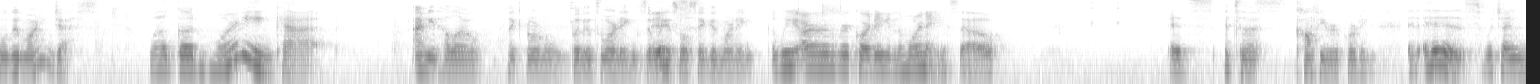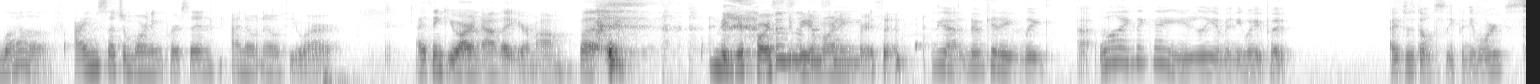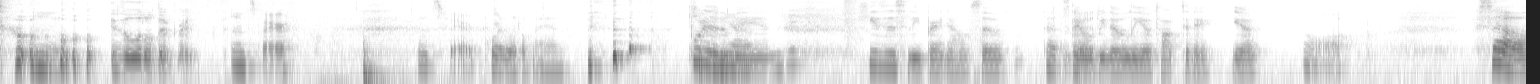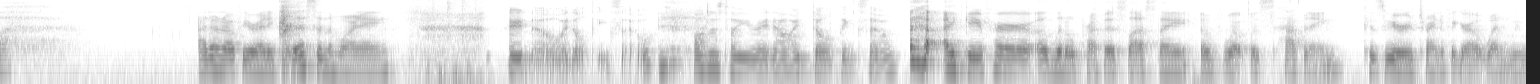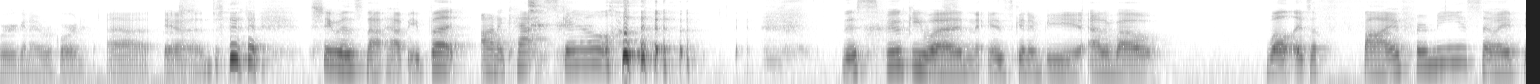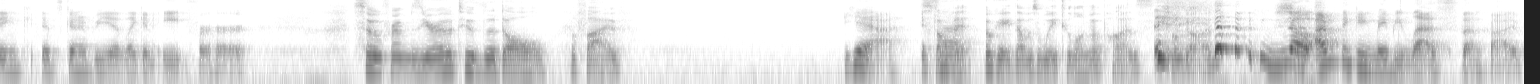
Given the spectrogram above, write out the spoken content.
Well, good morning, Jess. Well, good morning, Kat. I mean, hello, like normal, but it's morning, so may as well say good morning. We are recording in the morning, so it's It's, a coffee recording. it is, which I love. I'm such a morning person. I don't know if you are. I think you are now that you're a mom, but I think you're forced to be a morning say- person. Yeah, no kidding. Like, uh, well, I think I usually am anyway, but I just don't sleep anymore, so Mm. it's a little different. That's fair. That's fair. Poor little man. Poor little you up. man. He's asleep right now, so That's there will be no Leo talk today. Yeah. Aw. So, I don't know if you're ready for this in the morning. I know, I don't think so. I'll just tell you right now, I don't think so. I gave her a little preface last night of what was happening because we were trying to figure out when we were going to record. Uh, and she was not happy. But on a cat scale, this spooky one is going to be at about, well, it's a five for me. So I think it's going to be at like an eight for her. So from zero to the doll, a five. Yeah. Stop not- it. Okay, that was way too long of a pause. Oh god. no, I'm thinking maybe less than five.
